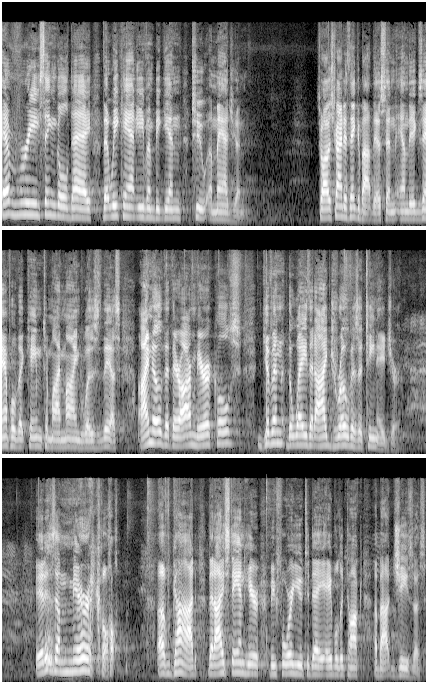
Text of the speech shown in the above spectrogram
every single day that we can't even begin to imagine. So I was trying to think about this, and, and the example that came to my mind was this I know that there are miracles given the way that I drove as a teenager. It is a miracle of God that I stand here before you today able to talk about Jesus.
